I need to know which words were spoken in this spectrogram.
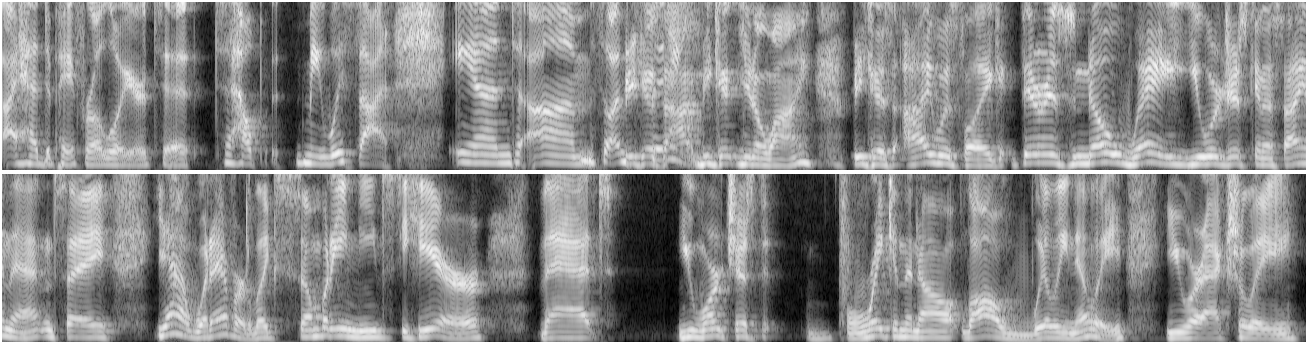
I had to pay for a lawyer to to help me with that, and um, so I'm Because sitting. I, because you know why? Because I was like, there is no way you were just going to sign that and say, yeah, whatever. Like somebody needs to hear that you weren't just breaking the no- law willy nilly. You were actually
